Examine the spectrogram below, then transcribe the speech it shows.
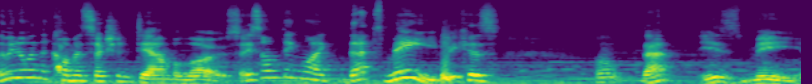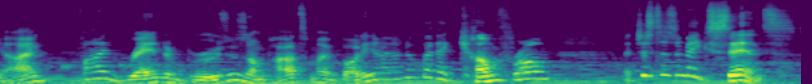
let me know in the comment section down below. Say something like, that's me, because, well, that is me. I find random bruises on parts of my body. I don't know where they come from. It just doesn't make sense.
